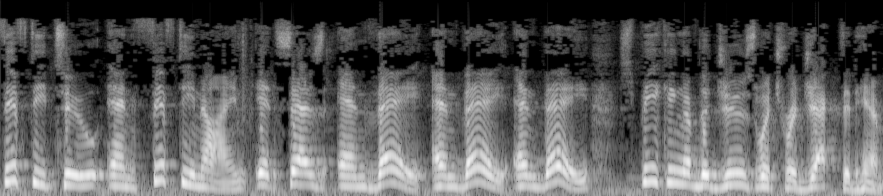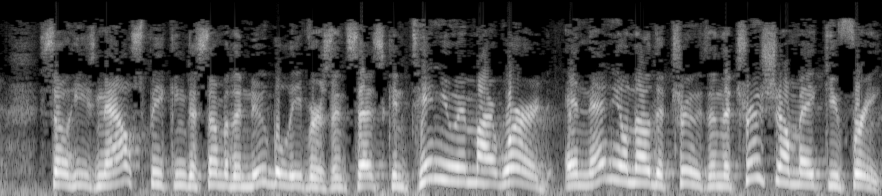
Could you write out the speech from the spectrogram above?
52 and 59, it says, and they, and they, and they, speaking of the Jews which rejected him. So he's now speaking to some of the new believers and says, continue in my word, and then you'll know the truth, and the truth shall make you free.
